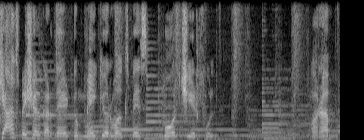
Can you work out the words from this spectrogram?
क्या स्पेशल करते हैं to make your work space more cheerful और अब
